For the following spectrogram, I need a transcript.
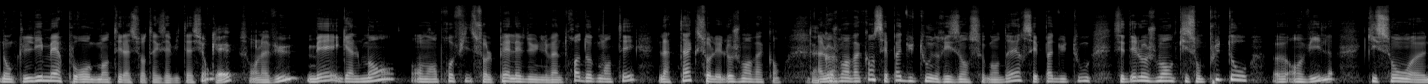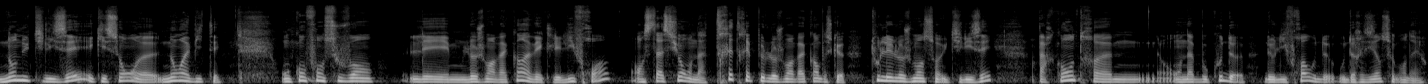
donc l'IMER pour augmenter la surtaxe d'habitation, on l'a vu, mais également on en profite sur le PLF 2023 d'augmenter la taxe sur les logements vacants. Un logement vacant, c'est pas du tout une résidence secondaire, c'est pas du tout, c'est des logements qui sont plutôt euh, en ville, qui sont euh, non utilisés et qui sont euh, non habités. On confond souvent les logements vacants avec les lits froids. En station, on a très très peu de logements vacants parce que tous les logements sont utilisés. Par contre, on a beaucoup de, lits froids ou de résidences secondaires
